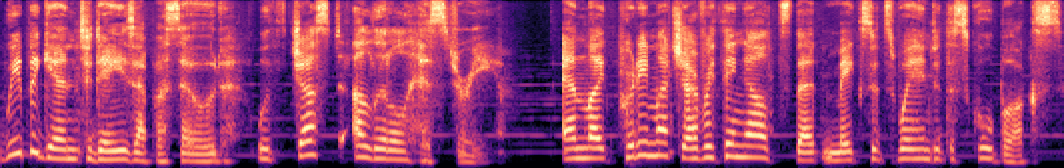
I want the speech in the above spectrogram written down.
We begin today's episode with just a little history. And like pretty much everything else that makes its way into the school books,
